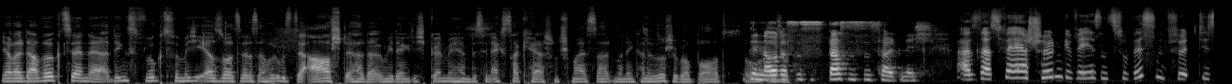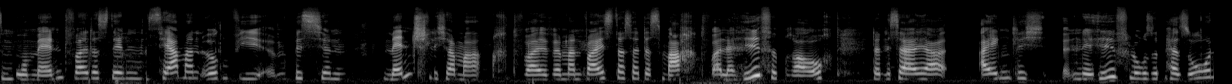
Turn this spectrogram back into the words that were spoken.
Ja, weil da wirkt es ja in der Dings wirkt für mich eher so, als wäre das einfach übelst der Arsch, der halt da irgendwie denkt, ich gönn mir hier ein bisschen extra Cash und schmeiß da halt mal den Kalle Wirsch über Bord. So, genau, also, das ist es, das ist es halt nicht. Also das wäre ja schön gewesen zu wissen für diesen Moment, weil das den Fährmann irgendwie ein bisschen menschlicher macht, weil wenn man weiß, dass er das macht, weil er Hilfe braucht, dann ist er ja eigentlich eine hilflose Person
